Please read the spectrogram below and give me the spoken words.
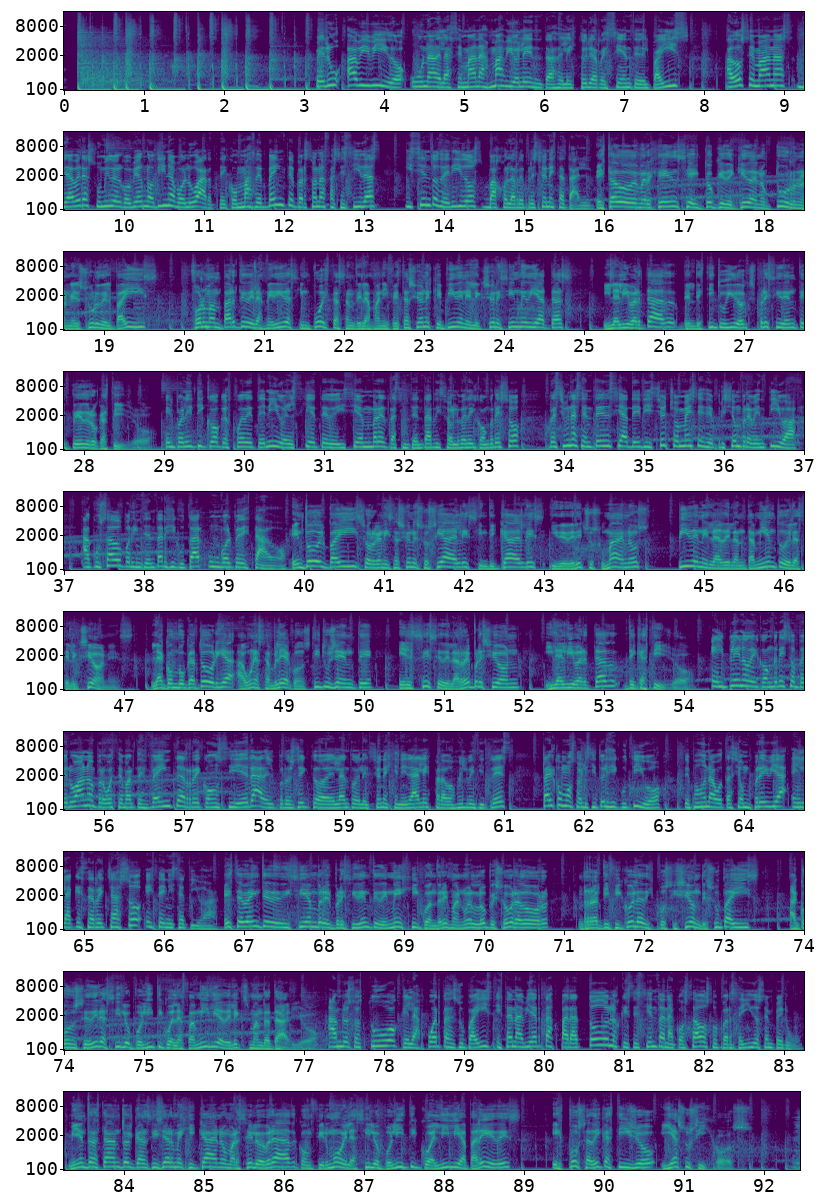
Perú ha vivido una de las semanas más violentas de la historia reciente del país a dos semanas de haber asumido el gobierno Dina Boluarte, con más de 20 personas fallecidas y cientos de heridos bajo la represión estatal. Estado de emergencia y toque de queda nocturno en el sur del país forman parte de las medidas impuestas ante las manifestaciones que piden elecciones inmediatas y la libertad del destituido expresidente Pedro Castillo. El político que fue detenido el 7 de diciembre tras intentar disolver el Congreso recibió una sentencia de 18 meses de prisión preventiva, acusado por intentar ejecutar un golpe de Estado. En todo el país, organizaciones sociales, sindicales y de derechos humanos piden el adelantamiento de las elecciones, la convocatoria a una asamblea constituyente, el cese de la represión y la libertad de Castillo. El Pleno del Congreso peruano aprobó este martes 20 reconsiderar el proyecto de adelanto de elecciones generales para 2023 tal como solicitó el Ejecutivo después de una votación previa en la que se rechazó esta iniciativa. Este 20 de diciembre, el presidente de México, Andrés Manuel López Obrador, ratificó la disposición de su país a conceder asilo político a la familia del exmandatario. AMLO sostuvo que las puertas de su país están abiertas para todos los que se sientan acosados o perseguidos en Perú. Mientras tanto, el canciller mexicano Marcelo Ebrard confirmó el asilo político a Lilia Paredes, esposa de Castillo, y a sus hijos.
